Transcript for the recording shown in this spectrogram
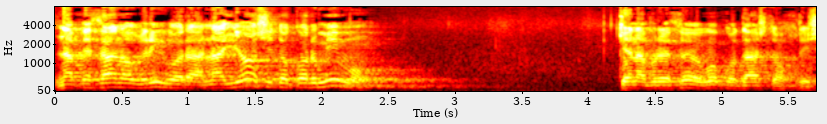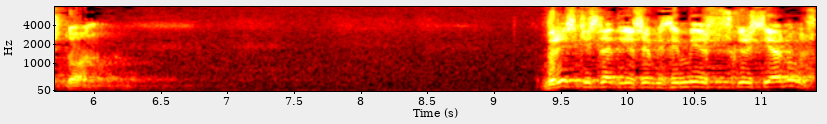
να πεθάνω γρήγορα να λιώσει το κορμί μου και να βρεθώ εγώ κοντά στον Χριστόν. Βρίσκεις τέτοιες επιθυμίες στους χριστιανούς;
